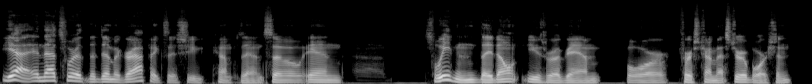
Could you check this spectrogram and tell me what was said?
Yeah, and that's where the demographics issue comes in. So in uh, Sweden, they don't use RhoGAM for first trimester abortion,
